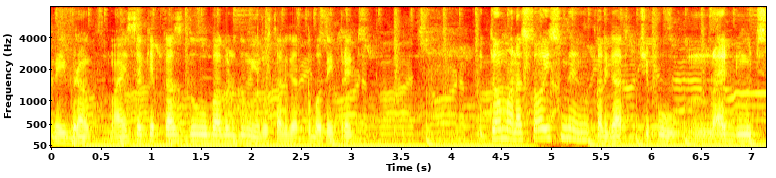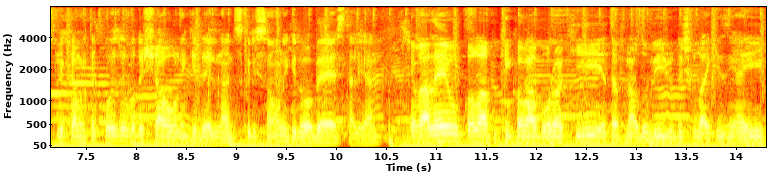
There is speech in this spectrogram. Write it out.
Meio branco. Mas isso aqui é por causa do bagulho do Windows, tá ligado? Que eu botei preto. Então, mano, é só isso mesmo, tá ligado? Tipo, não é muito explicar muita coisa, eu vou deixar o link dele na descrição, o link do OBS, tá ligado? Então, valeu, quem colaborou aqui até o final do vídeo, deixa o likezinho aí,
